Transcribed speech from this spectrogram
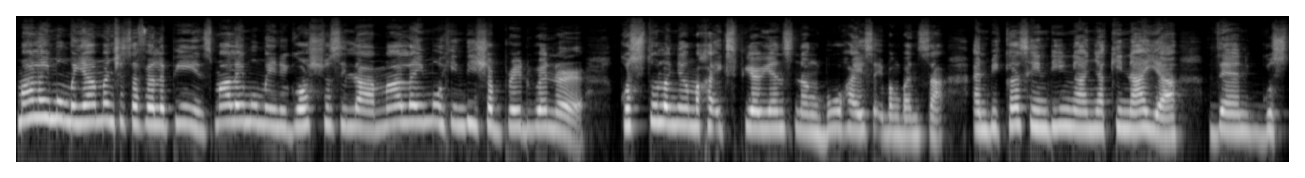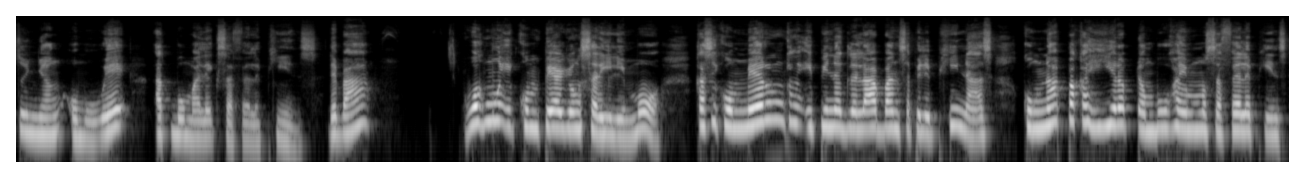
Malay mo mayaman siya sa Philippines, malay mo may negosyo sila, malay mo hindi siya breadwinner. Gusto lang niyang maka-experience ng buhay sa ibang bansa. And because hindi nga niya kinaya, then gusto niyang umuwi at bumalik sa Philippines. ba? Huwag mong i-compare yung sarili mo. Kasi kung meron kang ipinaglalaban sa Pilipinas, kung napakahirap ng buhay mo sa Philippines,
